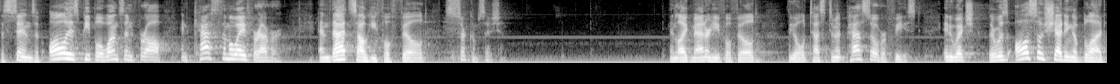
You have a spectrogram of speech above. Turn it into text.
the sins of all his people once and for all and cast them away forever. And that's how he fulfilled circumcision. In like manner, he fulfilled the Old Testament Passover feast, in which there was also shedding of blood.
